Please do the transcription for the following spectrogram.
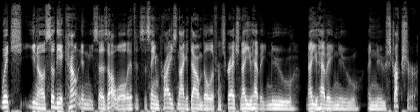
Which you know, so the accountant in me says, "Oh well, if it's the same price, knock it down, build it from scratch. Now you have a new, now you have a new, a new structure,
